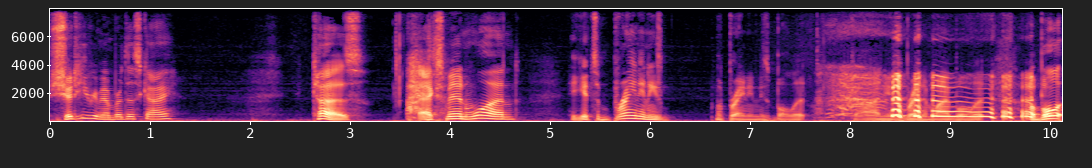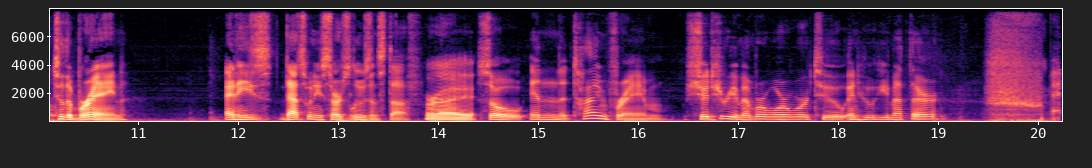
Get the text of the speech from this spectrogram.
should he remember this guy? Cause X Men One, he gets a brain in his a brain in his bullet. God, I need a brain in my bullet. A bullet to the brain, and he's that's when he starts losing stuff. Right. So in the time frame, should he remember World War II and who he met there? Man.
